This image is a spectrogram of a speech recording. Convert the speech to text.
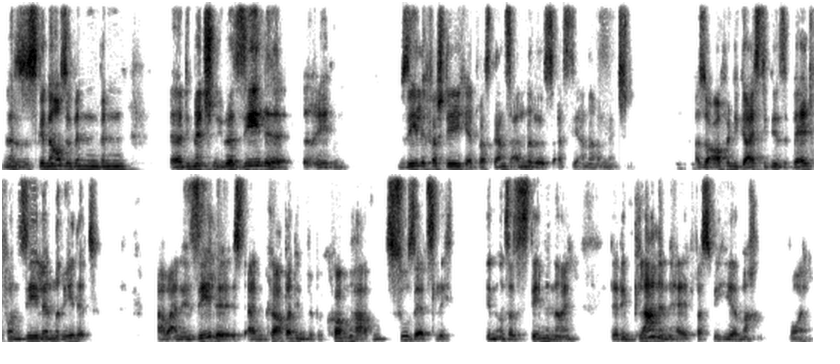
Das ist genauso, wenn, wenn äh, die Menschen über Seele reden. Seele verstehe ich etwas ganz anderes als die anderen Menschen. Also auch wenn die geistige Welt von Seelen redet, aber eine Seele ist ein Körper, den wir bekommen haben, zusätzlich in unser System hinein, der den Plan enthält, was wir hier machen wollen,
